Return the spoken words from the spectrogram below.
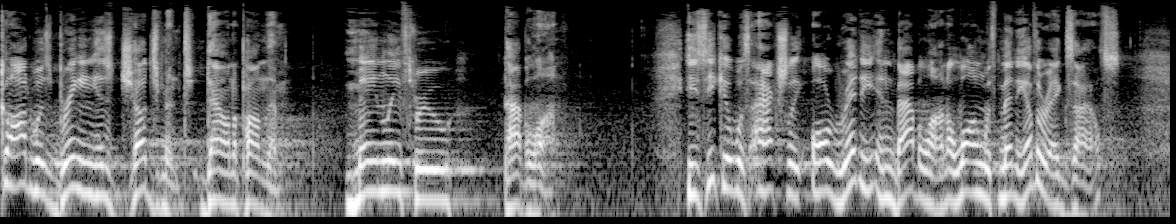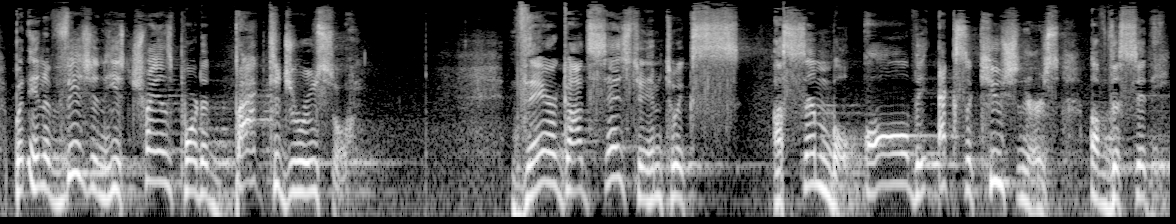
God was bringing his judgment down upon them, mainly through Babylon. Ezekiel was actually already in Babylon along with many other exiles. But in a vision, he's transported back to Jerusalem. There, God says to him to ex- assemble all the executioners of the city,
